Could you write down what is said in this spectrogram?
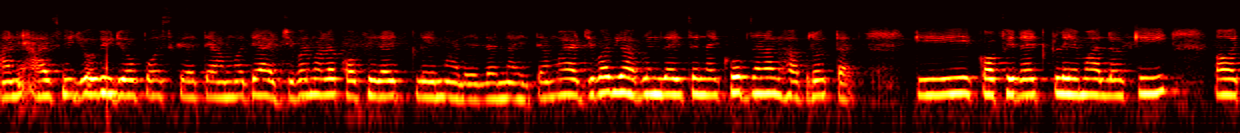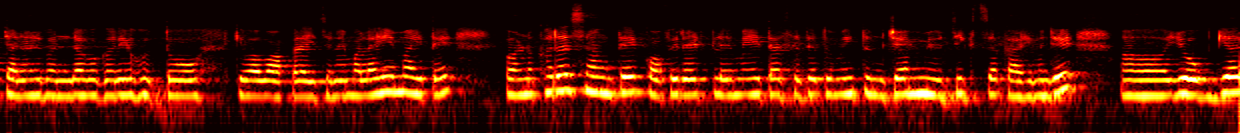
आणि आज मी जो व्हिडिओ पोस्ट केला त्यामध्ये अजिबात मला कॉपीराईट क्लेम आलेला नाही. त्यामुळे अजिबात घाबरून जायचं नाही. खूप जण घाबरवतात की कॉपीराईट क्लेम आलं की चॅनल बंद वगैरे होतो किंवा वापरायचं नाही. मला हे माहीत आहे. पण खरंच सांगते कॉपीराईट क्लेम येत असेल तर तुम्ही तुमच्या म्युझिकचं काही म्हणजे योग्य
